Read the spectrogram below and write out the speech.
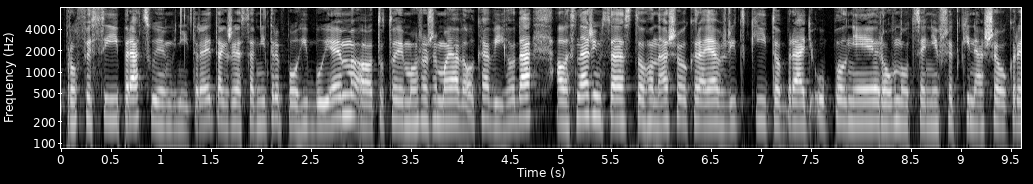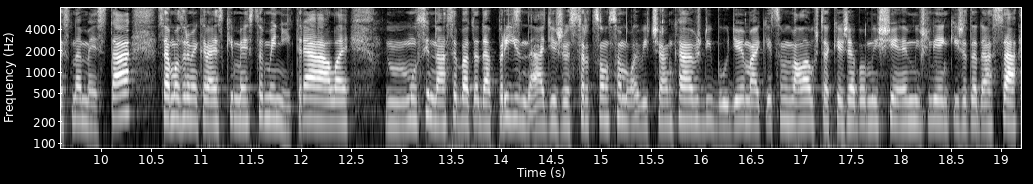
profesii pracujem v Nitre, takže ja sa v Nitre pohybujem, uh, toto je možno, že moja veľká výhoda, ale snažím sa z toho našeho kraja vždycky to brať úplne rovnocene všetky naše okresné mesta. Samozrejme, krajským mestom je Nitra, ale musím na seba teda priznať, že srdcom som levičanka a vždy budem, aj keď som mala už také žabomyšie myšlienky, že teda sa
